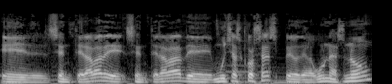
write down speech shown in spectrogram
él se enteraba de se enteraba de muchas cosas, pero de algunas no,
